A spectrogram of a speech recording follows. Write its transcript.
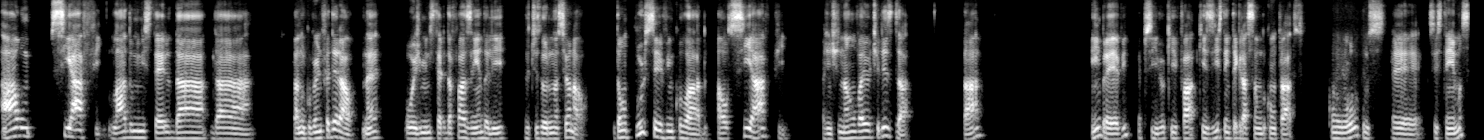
ao CIAF, lá do Ministério da, da, tá no governo federal, né? Hoje, Ministério da Fazenda ali, do Tesouro Nacional. Então, por ser vinculado ao CIAF, a gente não vai utilizar tá? Em breve, é possível que, que exista a integração do contratos com outros é, sistemas.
